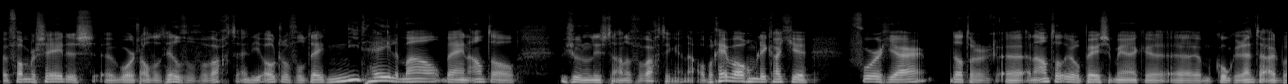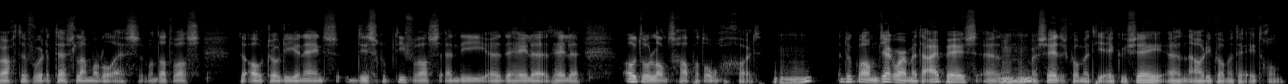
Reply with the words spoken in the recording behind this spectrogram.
Van Mercedes eh, wordt altijd heel veel verwacht. En die auto voldeed niet helemaal bij een aantal journalisten aan de verwachtingen. Nou, op een gegeven ogenblik had je vorig jaar dat er eh, een aantal Europese merken eh, concurrenten uitbrachten voor de Tesla Model S. Want dat was de auto die ineens disruptief was en die de hele, het hele autolandschap had omgegooid. Mhm. En toen kwam Jaguar met de I-Pace en Mhm. Mercedes kwam met die EQC en Audi kwam met de e-tron.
